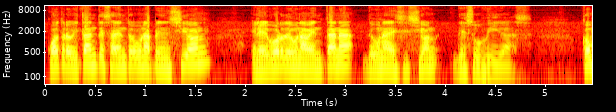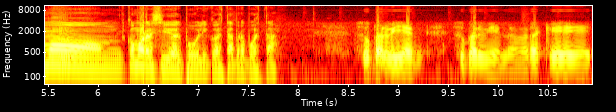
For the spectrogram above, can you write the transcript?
Cuatro habitantes adentro de una pensión en el borde de una ventana de una decisión de sus vidas. ¿Cómo, cómo recibió el público esta propuesta? Súper bien, súper bien. La verdad es que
